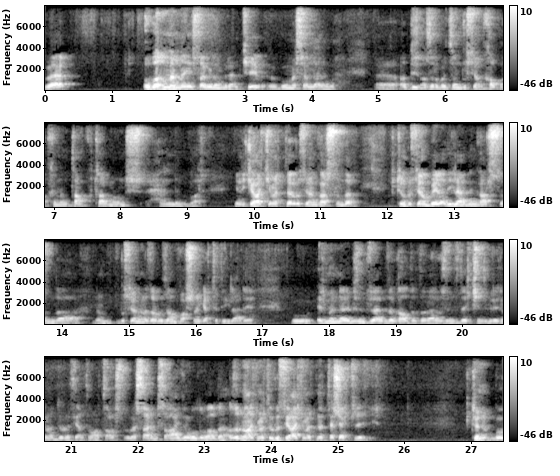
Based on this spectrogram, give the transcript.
Və o baxımdan mən hesab eləmirəm ki, bu məsələlərin biz Azərbaycan Rusiyanın xalqının tam qutarmamış həlli var. İndiki hakimiyyət də Rusiyanın qarşısında bütün Rusiyanın bu elədiklərinin qarşısında Rusiyanın Azərbaycanın başına gətirdikləri bu erməniləri bizim üzərimizə qaldırdığı, ərazimizdə ikinci bir erməni dövlət yaratmağa çalışdığı və s. misal aydın olduğu halda Azərbaycan hakimiyyəti Rusiya hakimiyyətinə təşəkkür edir. Bütün bu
